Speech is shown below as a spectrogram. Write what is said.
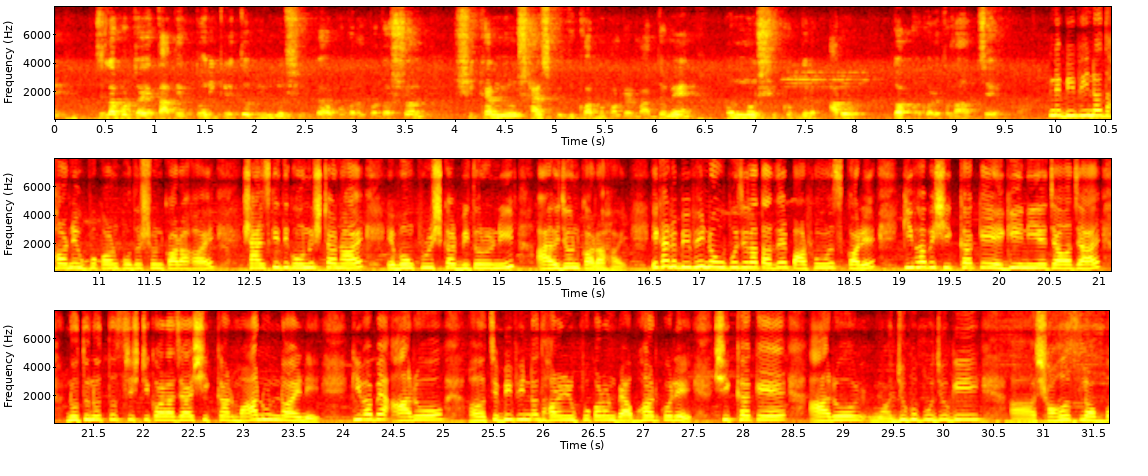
জেলা পর্যায়ে তাদের তৈরিকৃত বিভিন্ন শিক্ষা উপকরণ প্রদর্শন শিক্ষানীয় সাংস্কৃতিক কর্মকাণ্ডের মাধ্যমে অন্য শিক্ষকদের আরও দক্ষ করে তোলা হচ্ছে। এখানে বিভিন্ন ধরনের উপকরণ প্রদর্শন করা হয়, সাংস্কৃতিক অনুষ্ঠান হয় এবং পুরস্কার বিতরণীর আয়োজন করা হয়। এখানে বিভিন্ন উপজেলা তাদের পারফরমেন্স করে, কীভাবে শিক্ষাকে এগিয়ে নিয়ে যাওয়া যায়, নতুনত্ব সৃষ্টি করা যায়, শিক্ষার মান উন্নয়নে, কীভাবে আরও হচ্ছে বিভিন্ন ধরনের উপকরণ ব্যবহার করে শিক্ষাকে আরও যুগোপযোগী সহজলভ্য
